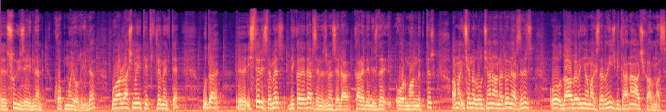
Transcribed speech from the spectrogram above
e, su yüzeyinden kopma yoluyla buharlaşmayı tetiklemekte. Bu da e, ister istemez dikkat ederseniz mesela Karadeniz'de ormanlıktır ama İç Anadolu çanağına dönerseniz o dağların yamaçlarında hiçbir tane ağaç kalmaz.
